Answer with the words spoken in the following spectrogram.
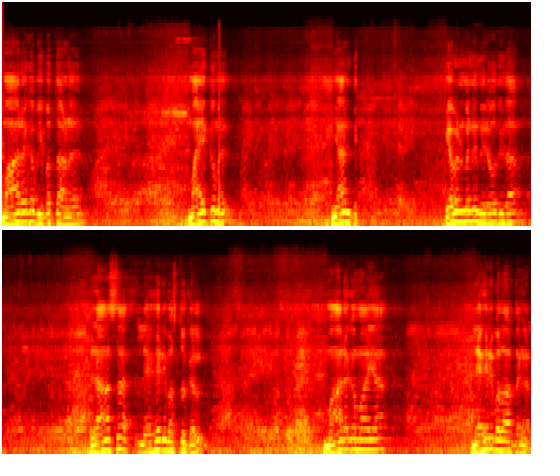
മാരക വിപത്താണ് മയക്കുമ ഞാൻ ഗവൺമെന്റ് നിരോധിത രാസ ലഹരി വസ്തുക്കൾ മാരകമായ ലഹരി പദാർത്ഥങ്ങൾ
